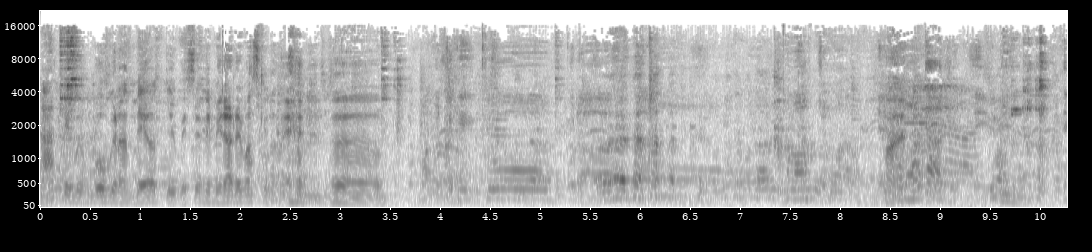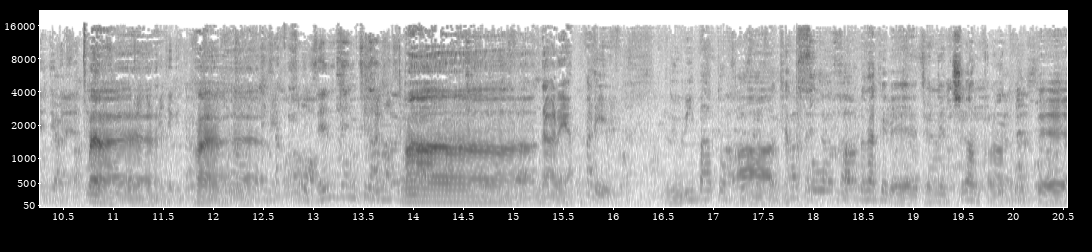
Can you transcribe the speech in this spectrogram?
なんで文房具なんだよっていう目線で見られますけどね、うん、今日僕ら浜松町で、はい。モンタージュっていう展示会やってはいはいはい見てきたはいはい客層全然違いますよあーだからやっぱり売り場とか客層が変わるだけで全然違うんかなと思って。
